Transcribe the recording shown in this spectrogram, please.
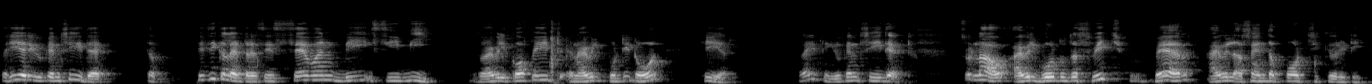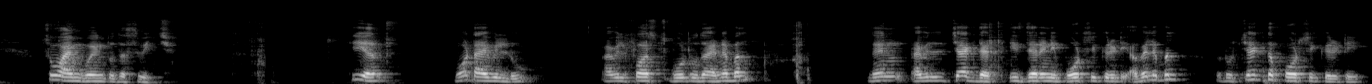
So here you can see that the physical address is 7BCB. So I will copy it and I will put it over here. Right. You can see that. So now I will go to the switch where I will assign the port security. So I am going to the switch. Here what I will do, I will first go to the enable. Then I will check that is there any port security available. So to check the port security,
